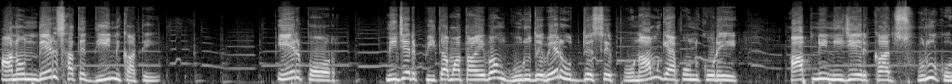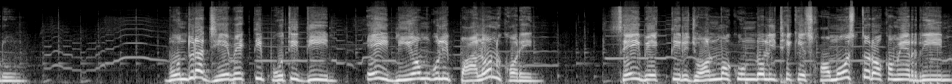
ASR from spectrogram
আনন্দের সাথে দিন কাটে। এরপর নিজের পিতামাতা এবং গুরুদেবের উদ্দেশ্যে প্রণাম জ্ঞাপন করে আপনি নিজের কাজ শুরু করুন। বন্ধুরা, যে ব্যক্তি প্রতিদিন এই নিয়মগুলি পালন করেন, সেই ব্যক্তির জন্মকুণ্ডলী থেকে সমস্ত রকমের ঋণ,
